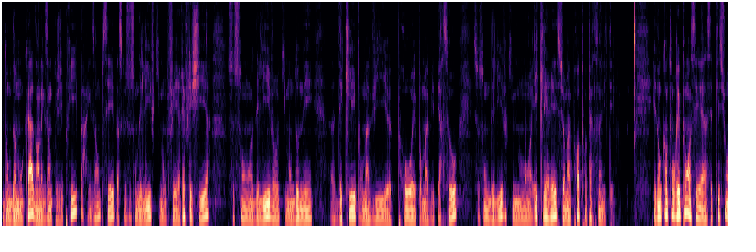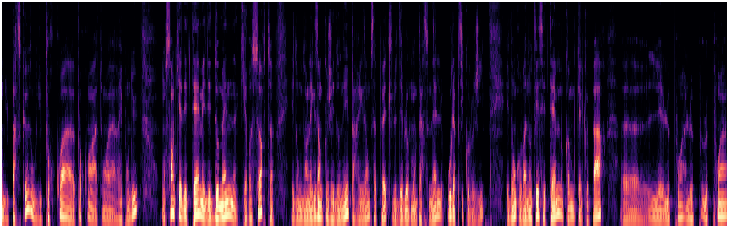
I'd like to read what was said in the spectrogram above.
Et donc, dans mon cas, dans l'exemple que j'ai pris, par exemple, c'est parce que ce sont des livres qui m'ont fait réfléchir, ce sont des livres qui m'ont donné euh, des clés pour ma vie euh, pro et pour ma vie perso, ce sont des livres qui m'ont éclairé sur ma propre personnalité. Et donc quand on répond à, cette question du parce que ou du pourquoi, pourquoi a-t-on répondu, on sent qu'il y a des thèmes et des domaines qui ressortent. Et donc dans l'exemple que j'ai donné, par exemple, ça peut être le développement personnel ou la psychologie. Et donc on va noter ces thèmes comme quelque part euh, le, point, le, point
